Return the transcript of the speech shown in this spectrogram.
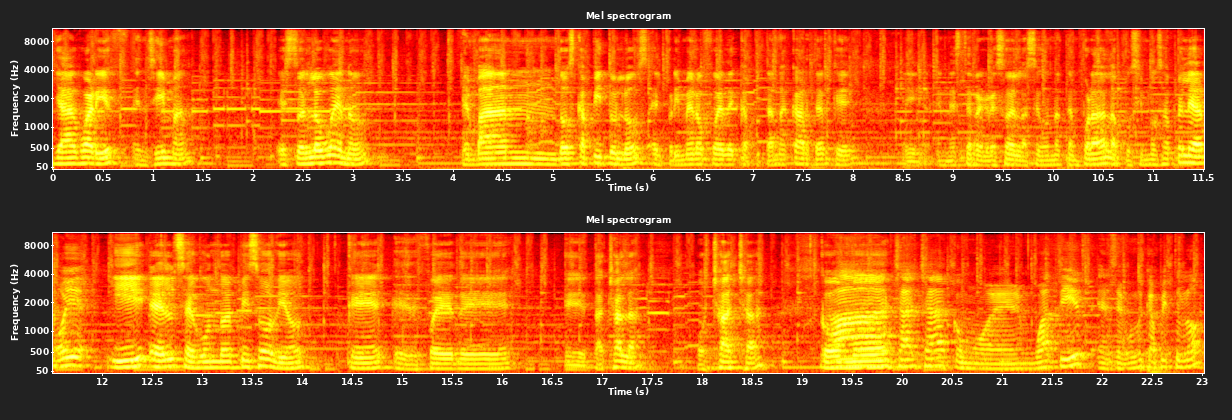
ya What If encima. Esto es lo bueno. Eh, Van dos capítulos. El primero fue de Capitana Carter, que eh, en este regreso de la segunda temporada la pusimos a pelear. Oye, Y el segundo episodio, que eh, fue de eh, T'Challa o Chacha. Como... ah, chacha, como en What If, el segundo capítulo.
